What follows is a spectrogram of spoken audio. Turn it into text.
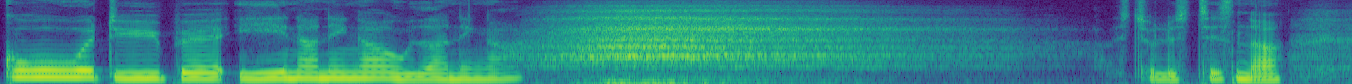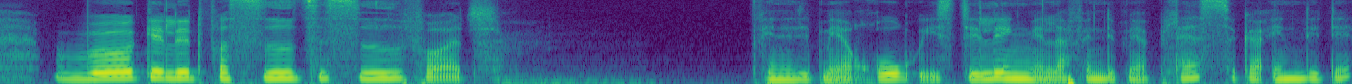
Gode, dybe indåndinger og udåndinger. Hvis du har lyst til sådan at vugge lidt fra side til side for at finde lidt mere ro i stillingen, eller finde lidt mere plads, så gør endelig det.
